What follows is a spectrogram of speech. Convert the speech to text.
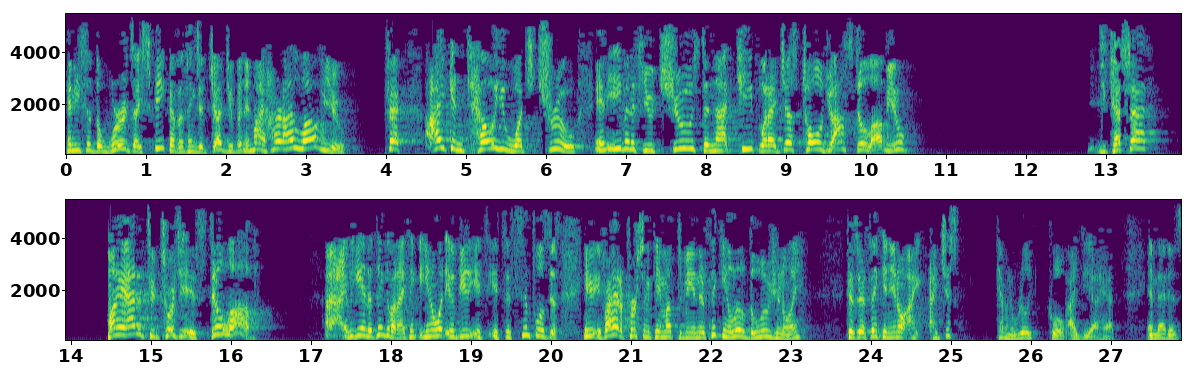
And he said, The words I speak are the things that judge you, but in my heart, I love you. In fact, I can tell you what's true, and even if you choose to not keep what I just told you, I'll still love you. You catch that? My attitude towards you is still love. I began to think about it. I think, you know what? It would be, it's, it's as simple as this. If I had a person who came up to me and they're thinking a little delusionally, because they're thinking, you know, I, I just having a really cool idea I had. And that is,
